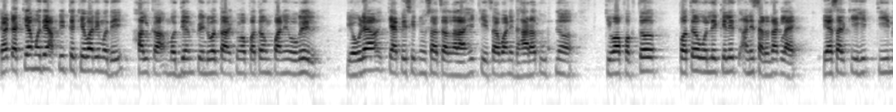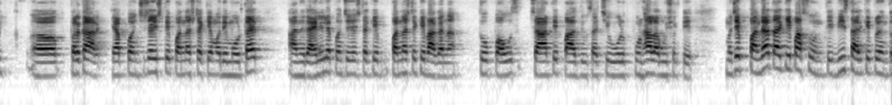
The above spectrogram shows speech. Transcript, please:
ह्या टक्क्यामध्ये आपली टक्केवारीमध्ये हलका मध्यम पेंडवलता किंवा पातळ पाणी वगळेल एवढ्या कॅपॅसिटीनुसार चालणार आहे. केचावाणी धारात उठणं किंवा फक्त पत्र ओले केलेत आणि सडा आहे यासारखे हे तीन प्रकार ह्या पंचेचाळीस ते पन्नास टक्क्यामध्ये मोडत आहेत आणि राहिलेल्या पंचेचाळीस टक्के पन्नास टक्के भागांना तो पाऊस चार ते पाच दिवसाची ओढ पुन्हा लागू शकते. म्हणजे पंधरा तारखेपासून ते वीस तारखेपर्यंत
